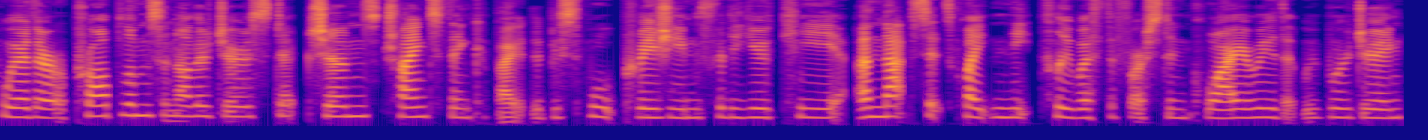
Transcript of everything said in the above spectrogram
where there are problems in other jurisdictions, trying to think about the bespoke regime for the UK. And that sits quite neatly with the first inquiry that we were doing,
